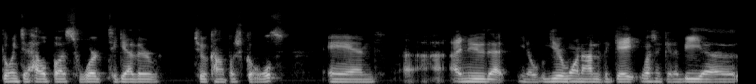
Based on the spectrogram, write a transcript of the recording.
going to help us work together to accomplish goals. And uh, I knew that you know year one out of the gate wasn't going to be a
